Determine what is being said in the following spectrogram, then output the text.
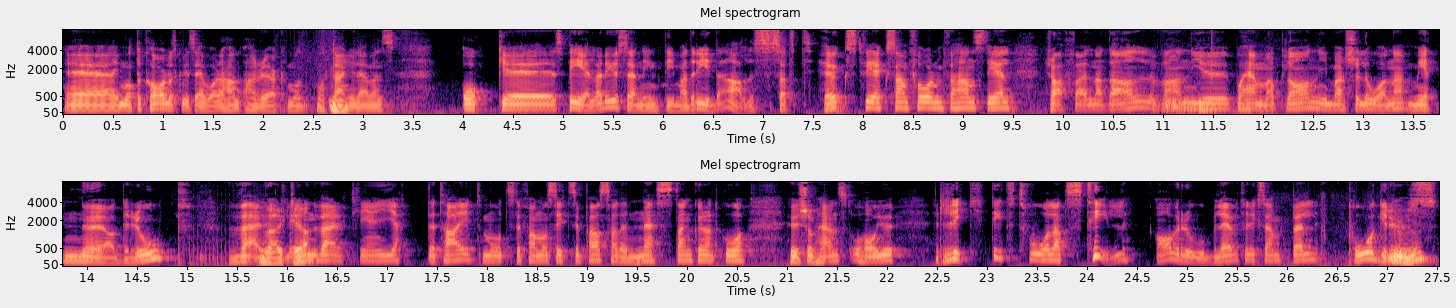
Eh, I Monte Carlo ska vi säga var det han, han rök mot, mot Daniel mm. Evans. Och eh, spelade ju sen inte i Madrid alls. Så att högst tveksam form för hans del. Rafael Nadal vann ju på hemmaplan i Barcelona med ett nödrop. Verkligen, verkligen, verkligen jätte jättetajt mot Stefano Tsitsipas. Hade nästan kunnat gå hur som helst och har ju riktigt tvålats till av Roblev till exempel på grus.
